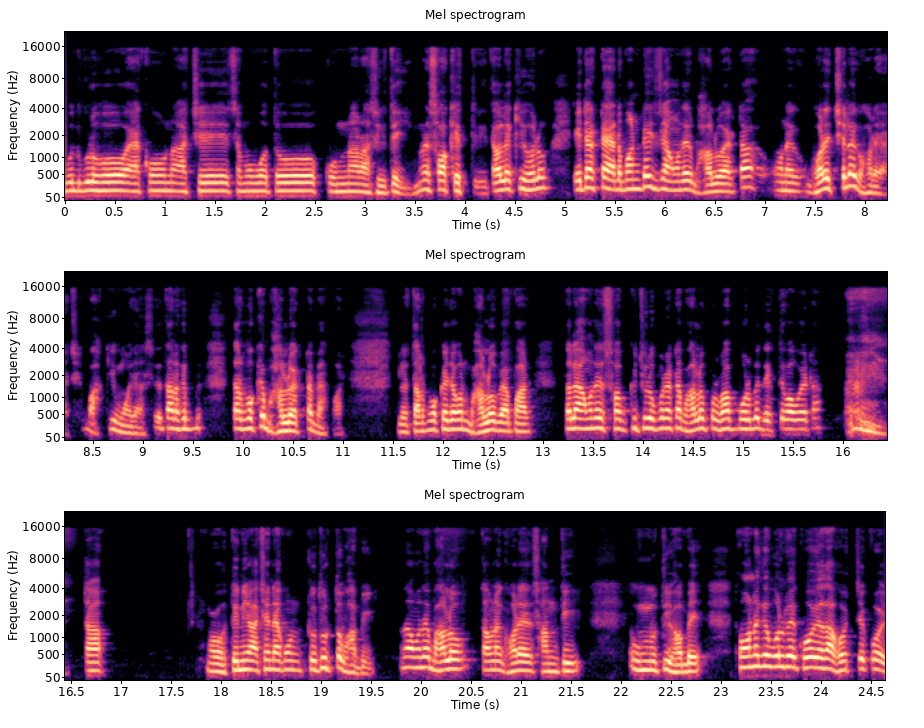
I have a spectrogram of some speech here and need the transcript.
বুধ গ্রহ এখন আছে সম্ভবত কন্যা রাশিতেই মানে সক্ষেত্রী। তাহলে কি হলো? এটা একটা অ্যাডভান্টেজ যে আমাদের ভালো একটা মানে ঘরের ছেলে ঘরে আছে। বাহ, কি মজা। আছে তার তার পক্ষে ভালো একটা ব্যাপার। তার পক্ষে যখন ভালো ব্যাপার, তাহলে আমাদের সব কিছুর উপর একটা ভালো প্রভাব পড়বে, দেখতে পাবো এটা। তা, ও, তিনি আছেন এখন চতুর্থ ভাবেই মানে আমাদের ভালো, তার মানে ঘরে শান্তি, উন্নতি হবে। তো অনেকে বলবে, কই দাদা, হচ্ছে কই?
